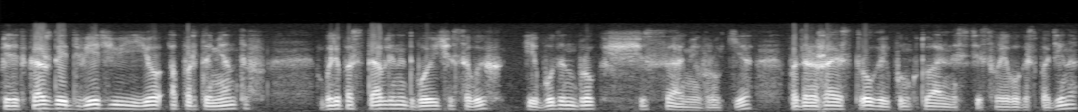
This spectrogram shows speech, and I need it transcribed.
Перед каждой дверью ее апартаментов были поставлены двое часовых, и Буденброк с часами в руке, подражая строгой пунктуальности своего господина,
